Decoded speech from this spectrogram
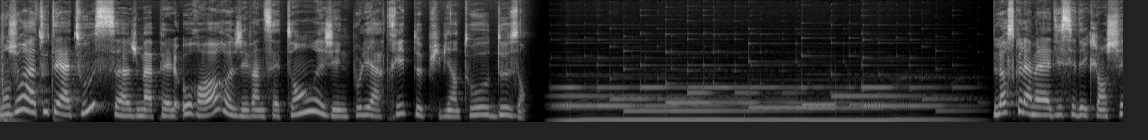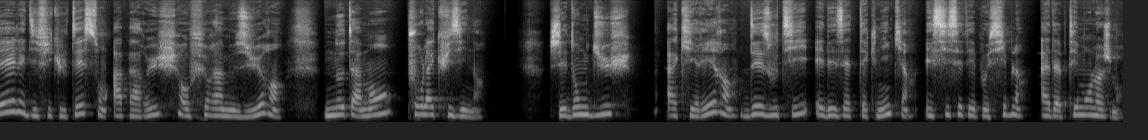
Bonjour à toutes et à tous, je m'appelle Aurore, j'ai 27 ans et j'ai une polyarthrite depuis bientôt deux ans. Lorsque la maladie s'est déclenchée, les difficultés sont apparues au fur et à mesure, notamment pour la cuisine. J'ai donc dû acquérir des outils et des aides techniques et si c'était possible, adapter mon logement.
